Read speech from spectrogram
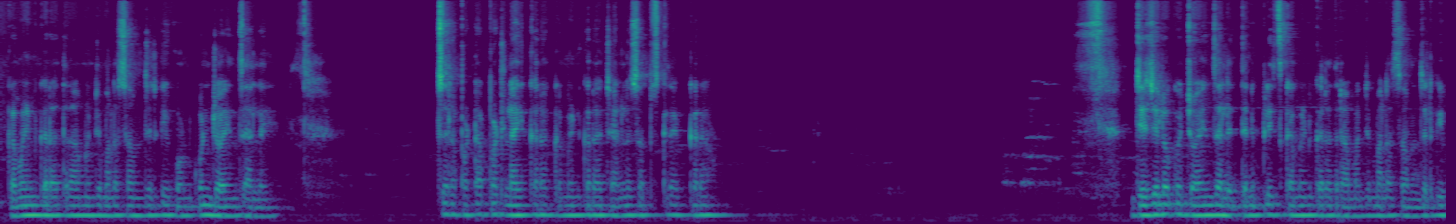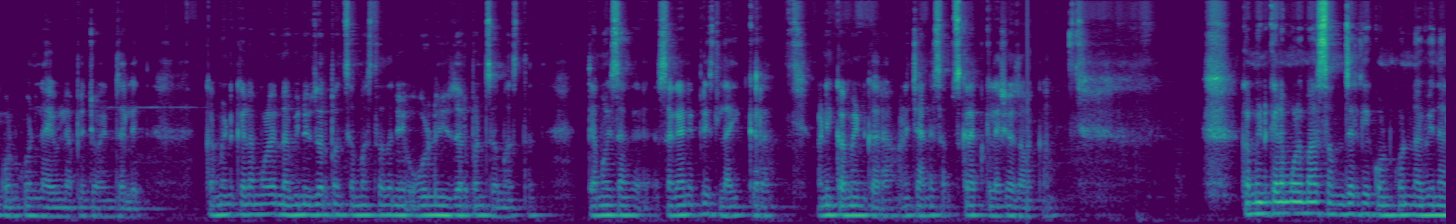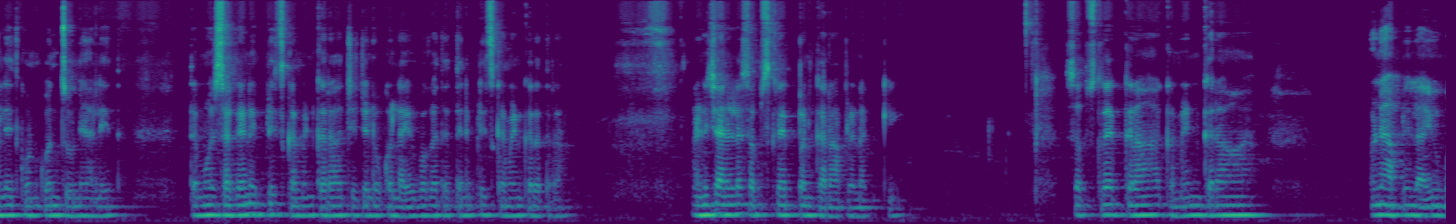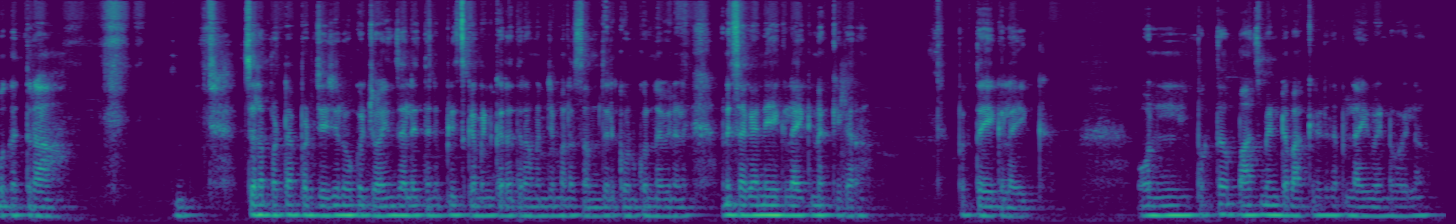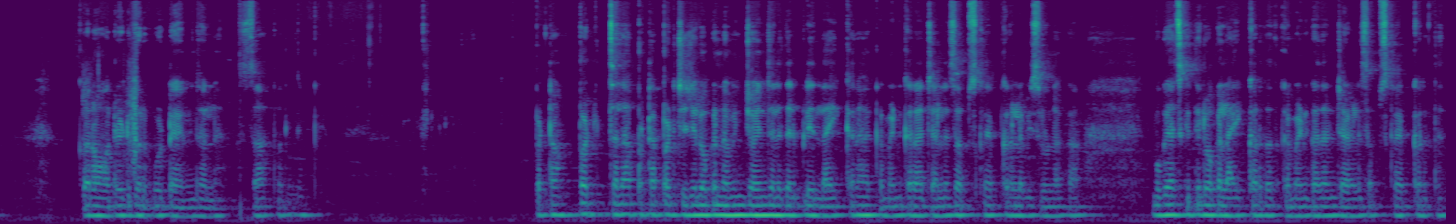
कमेंट करत राहा म्हणजे मला समजेल की कोण कोण जॉईन झालं आहे चला पटापट लाईक करा कमेंट करा चॅनल सबस्क्राईब करा. जे जे लोक जॉईन झालेत त्यांनी प्लीज कमेंट करत राहा म्हणजे मला समजेल की कोण कोण लाईव्हला आपले जॉईन झालेत. कमेंट केल्यामुळे नवीन युजर पण समजतात आणि ओल्ड युजर पण समजतात. त्यामुळे सांग सगळ्यांनी प्लीज लाईक करा आणि कमेंट करा आणि चॅनल सबस्क्राईब केल्याशिवाय जाऊ नका. कमेंट केल्यामुळे मला समजेल की कोण कोण नवीन आलेत कोण कोण जुने आलेत. त्यामुळे सगळ्यांनी प्लीज कमेंट करा. जे जे लोक लाईव्ह बघत आहेत त्यांनी प्लीज कमेंट करत राहा. आणि चॅनलला सबस्क्राईब पण करा आपल्या नक्की. सबस्क्राईब करा कमेंट करा आणि आपले लाईव्ह बघत राहा. चला पटापट जे जे लोक जॉईन झाले त्यांनी प्लीज कमेंट करत राहा. म्हणजे मला समजेल कोण कोण नवीन आले. आणि सगळ्यांनी एक लाईक नक्की करा. फक्त एक लाईक ओनली फक्त पाच मिनटं बाकी राहिली आपलं लाईव्ह एंड व्हायला. कारण ऑलरेडी भरपूर टाईम झाला आहे सात ओके. पटापट चला पटापट जे जे लोक नवीन जॉईन झाले तर प्लीज लाईक करा कमेंट करा चॅनल सबस्क्राईब करायला विसरू नका. बघूयाच किती लोक लाईक करतात कमेंट करतात आणि चॅनल सबस्क्राईब करतात.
